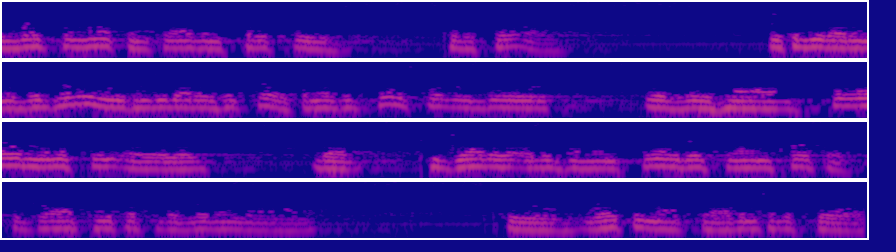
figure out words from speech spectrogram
to wake them up and drive them safely to the shore. We can do that individually, we can do that as a church. And as a church, what we do is we have four ministry areas that together are designed for this one purpose, to draw people to the living God to up, drive them to the shore.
